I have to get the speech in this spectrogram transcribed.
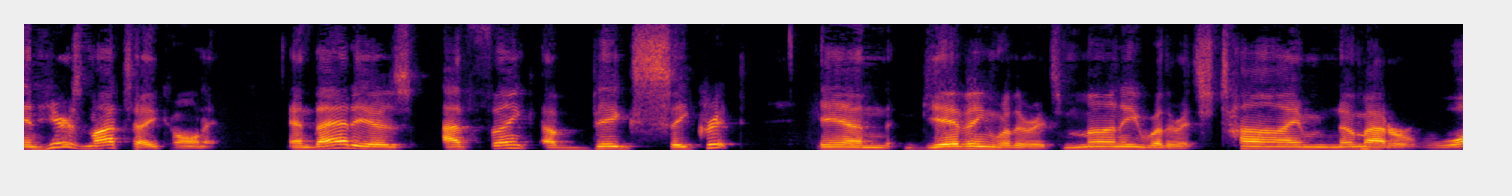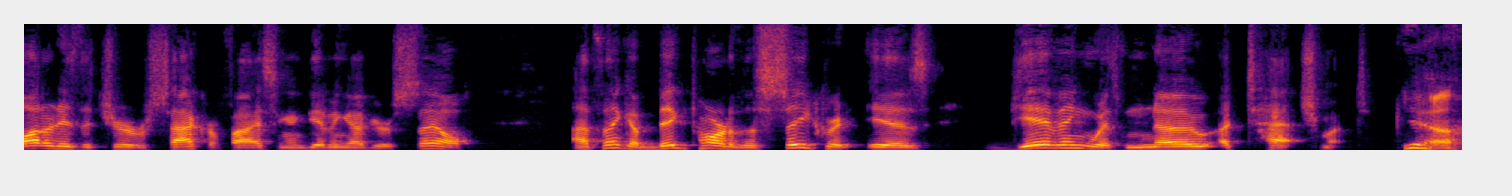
And here's my take on it. And that is, I think a big secret in giving, whether it's money, whether it's time, no mm-hmm. matter what it is that you're sacrificing and giving of yourself, I think a big part of the secret is giving with no attachment. Yeah.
